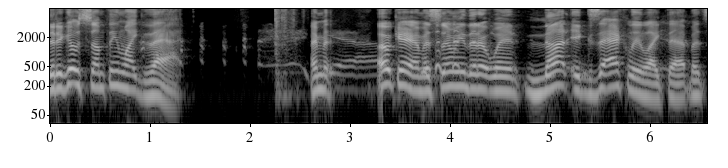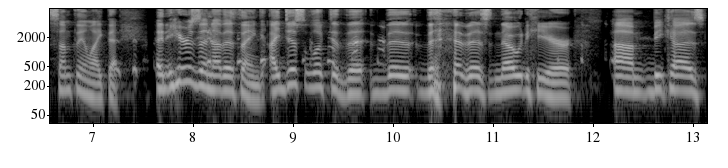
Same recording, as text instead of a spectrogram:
Did it go something like that? I'm yeah. okay. I'm assuming that it went not exactly like that, but something like that. And here's another thing. I just looked at the the, the this note here um, because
